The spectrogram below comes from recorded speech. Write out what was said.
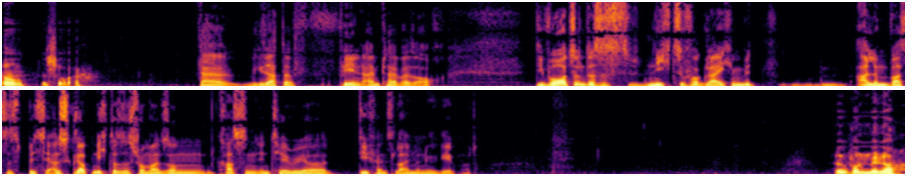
Oh, ist so. Da, wie gesagt, da fehlen einem teilweise auch die Worte und das ist nicht zu vergleichen mit allem, was es bisher. Also ich glaube nicht, dass es schon mal so einen krassen Interior Defense Lineman gegeben hat. Äh, Von Miller.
